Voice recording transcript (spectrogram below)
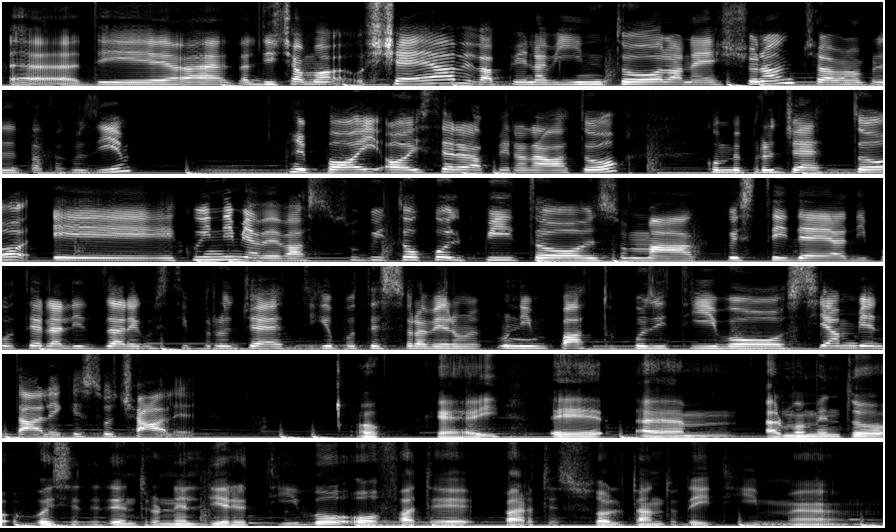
eh, di, eh, diciamo, Shea aveva appena vinto la National, ce l'avevano presentata così e poi Oyster era appena nato come progetto e quindi mi aveva subito colpito insomma questa idea di poter realizzare questi progetti che potessero avere un, un impatto positivo sia ambientale che sociale. Ok, e ehm, al momento voi siete dentro nel direttivo o fate parte soltanto dei team ehm,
